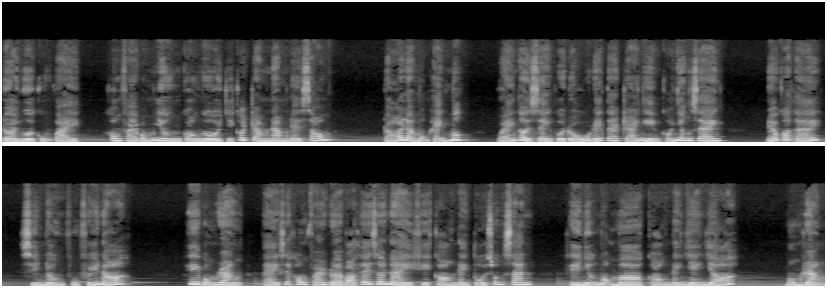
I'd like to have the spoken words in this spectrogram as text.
đời người cũng vậy. Không phải bỗng dưng con người chỉ có trăm năm để sống. Đó là một hạn mức. Khoảng thời gian vừa đủ để ta trải nghiệm cõi nhân gian. Nếu có thể, xin đừng phung phí nó. Hy vọng rằng bạn sẽ không phải rời bỏ thế giới này khi còn đang tuổi xuân xanh, khi những mộng mơ còn đang dang dở. Mong rằng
